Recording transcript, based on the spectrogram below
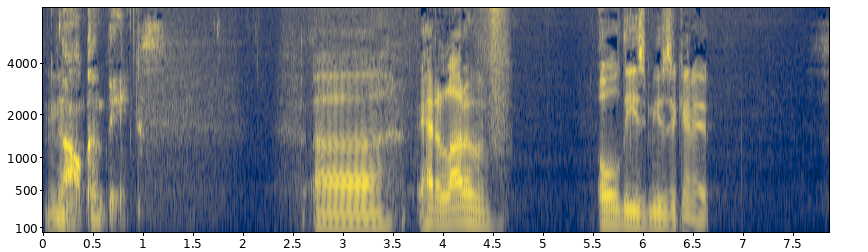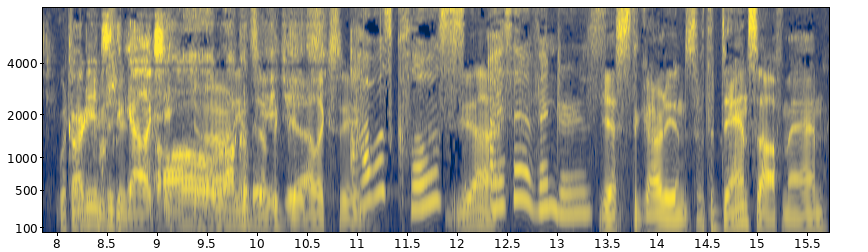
No, couldn't be. Uh, It had a lot of oldies music in it. Which I Guardians of the. Galaxy. Oh, Rock of Guardians of the Ages. Galaxy. I was close. Yeah. I said Avengers. Yes, the Guardians with the dance off, man.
